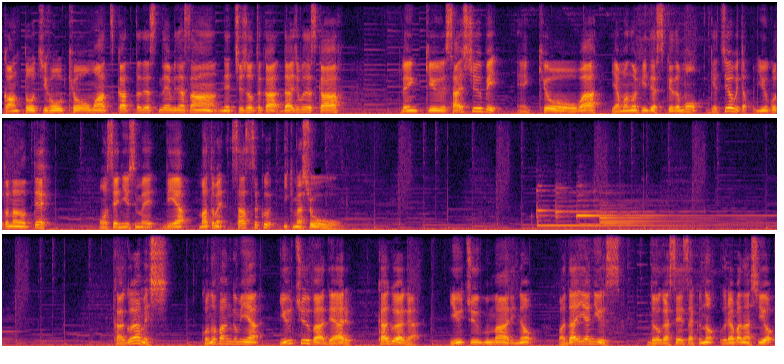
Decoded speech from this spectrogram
関東地方今日も暑かったですね。皆さん熱中症とか大丈夫ですか？連休最終日。え今日は山の日ですけども月曜日ということなので音声ニュースメディアまとめ早速いきましょう。かぐわ飯。この番組は YouTuber であるかぐわが YouTube 周りの話題やニュース動画制作の裏話を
